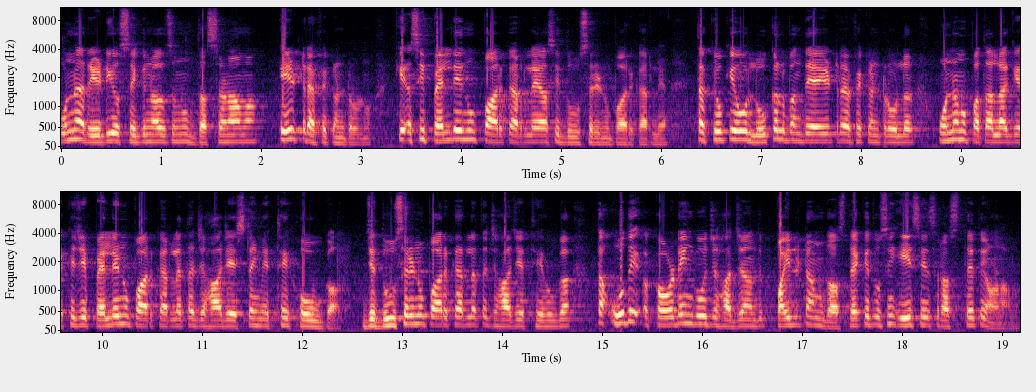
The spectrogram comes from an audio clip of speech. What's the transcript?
ਉਹਨਾਂ ਰੇਡੀਓ ਸਿਗਨਲਸ ਨੂੰ ਦੱਸਣਾ ਵਾ 에ਅਰ ਟ੍ਰੈਫਿਕ ਕੰਟਰੋਲ ਨੂੰ, ਕਿ ਅਸੀਂ ਪਹਿਲੇ ਨੂੰ ਪਾਰ ਕਰ ਲਿਆ, ਅਸੀਂ ਦੂਸਰੇ ਨੂੰ ਪਾਰ ਕਰ ਲਿਆ। ਤਾਂ ਕਿਉਂਕਿ ਉਹ ਲੋਕਲ ਬੰਦੇ ਆ 에ਅਰ ਟ੍ਰੈਫਿਕ ਕੰਟਰੋਲਰ ਉਹਨਾਂ ਨੂੰ ਪਤਾ ਲੱਗ ਗਿਆ ਕਿ ਜੇ ਪਹਿਲੇ ਨੂੰ ਪਾਰ ਕਰ ਲਿਆ ਤਾਂ ਜਹਾਜ਼ ਇਸ ਟਾਈਮ ਇੱਥੇ ਹੋਊਗਾ। ਜੇ ਦੂਸਰੇ ਨੂੰ ਪਾਰ ਕਰ ਲਿਆ ਤਾਂ ਜਹਾਜ਼ ਇੱਥੇ ਹੋਊਗਾ। ਤਾਂ ਉਹਦੇ ਅਕੋਰਡਿੰਗ ਉਹ ਜਹਾਜ਼ਾਂ ਦੇ ਪਾਇਲਟਾਂ ਨੂੰ ਦੱਸਦਾ ਕਿ ਤੁਸੀਂ ਇਸ ਇਸ ਰਸਤੇ ਤੇ ਆਉਣਾ ਵਾ।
